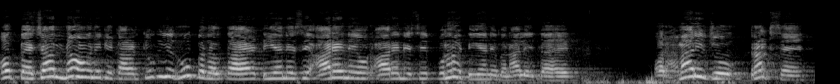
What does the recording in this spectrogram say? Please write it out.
और पहचान न होने के कारण, क्योंकि ये रूप बदलता है, डीएनए से आरएनए और आरएनए से पुनः डीएनए बना लेता है। और हमारी जो ड्रग्स हैं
